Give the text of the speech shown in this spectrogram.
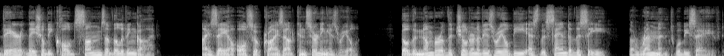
There they shall be called sons of the living God. Isaiah also cries out concerning Israel, Though the number of the children of Israel be as the sand of the sea, the remnant will be saved.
